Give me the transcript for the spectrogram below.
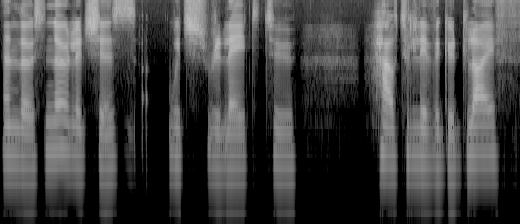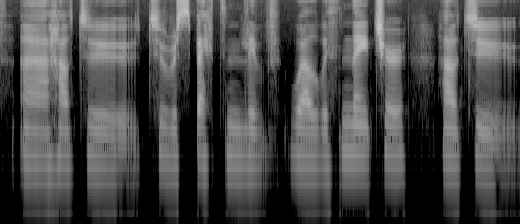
And those knowledges which relate to how to live a good life, uh, how to to respect and live well with nature, how to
